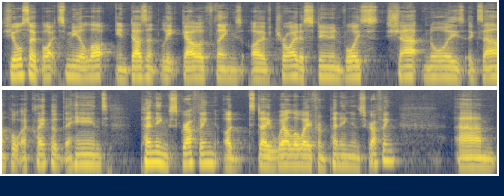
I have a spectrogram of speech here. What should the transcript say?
She also bites me a lot and doesn't let go of things. I've tried a stern voice, sharp noise, example, a clap of the hands, pinning, scruffing. I'd stay well away from pinning and scruffing. Um,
